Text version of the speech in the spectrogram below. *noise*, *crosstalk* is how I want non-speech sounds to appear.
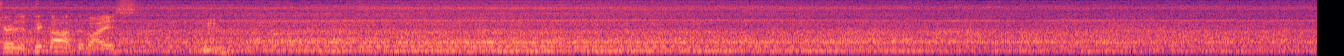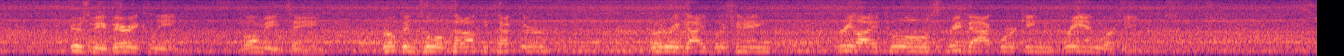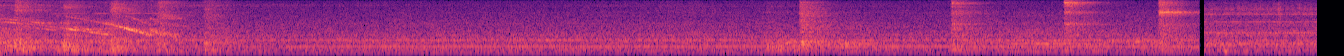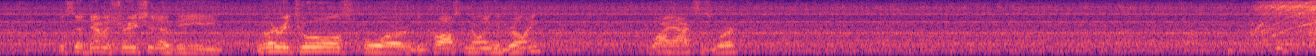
Demonstrated the pick-off device. Appears to be very clean, well maintained. Broken tool cutoff detector, rotary guide bushing, three live tools, three back working, three end working. Is a demonstration of the rotary tools for the cross milling and drilling. Y-axis work.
